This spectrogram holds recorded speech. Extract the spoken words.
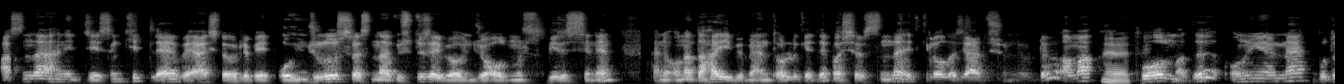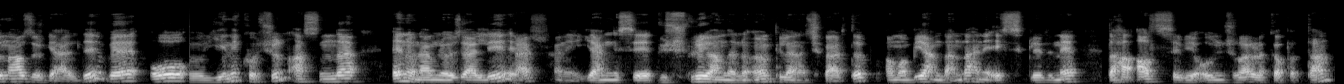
aslında hani Jason Kidd'le veya işte öyle bir oyunculuğu sırasında üst düzey bir oyuncu olmuş birisinin hani ona daha iyi bir mentorluk edip başarısında etkili olacağı düşünülürdü ama evet. bu olmadı. Onun yerine Budenholzer geldi ve o e, yeni koçun aslında en önemli özelliği eğer hani Yannis'i güçlü yanlarını ön plana çıkartıp ama bir yandan da hani eksiklerini daha alt seviye oyuncularla kapatan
